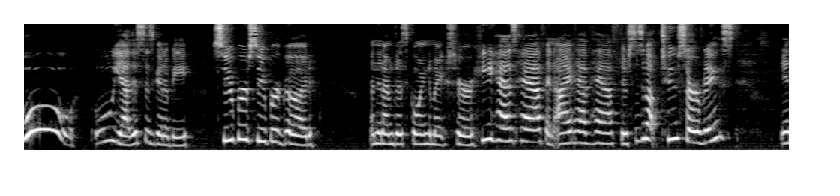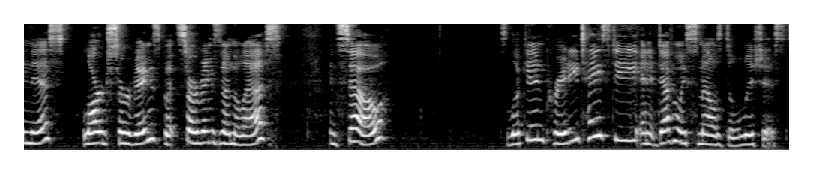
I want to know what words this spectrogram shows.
Ooh, ooh yeah, this is gonna be super, super good. And then I'm just going to make sure he has half and I have half. This is about two servings in this, large servings, but servings nonetheless. And so It's looking pretty tasty and it definitely smells delicious.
